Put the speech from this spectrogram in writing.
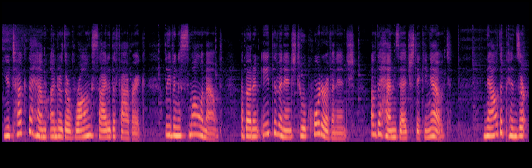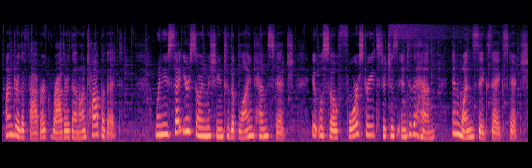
you tuck the hem under the wrong side of the fabric, leaving a small amount, about an eighth of an inch to a quarter of an inch, of the hem's edge sticking out. Now the pins are under the fabric rather than on top of it. When you set your sewing machine to the blind hem stitch, it will sew four straight stitches into the hem and one zigzag stitch.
